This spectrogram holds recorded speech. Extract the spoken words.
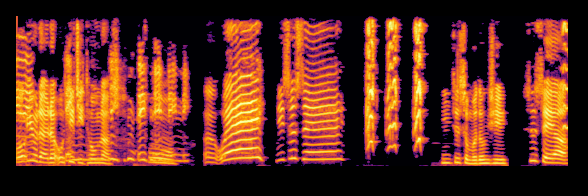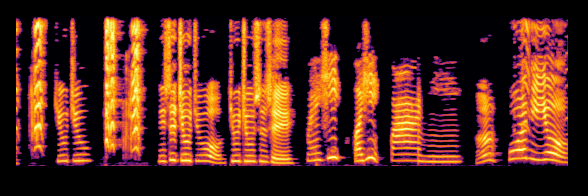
哦，又来了，我、哦、第几通了？哦。呃，喂，你是谁？你这什么东西？是谁啊？啾啾，你是啾啾哦？啾啾是谁？我是我是瓜尼。嗯，瓜尼哟，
